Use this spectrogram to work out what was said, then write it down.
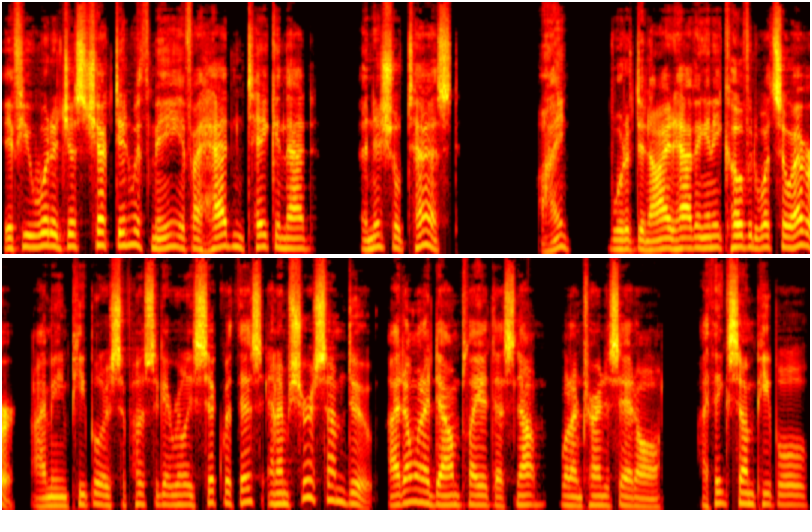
If you would have just checked in with me, if I hadn't taken that initial test, I would have denied having any COVID whatsoever. I mean, people are supposed to get really sick with this, and I'm sure some do. I don't want to downplay it. That's not what I'm trying to say at all. I think some people,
